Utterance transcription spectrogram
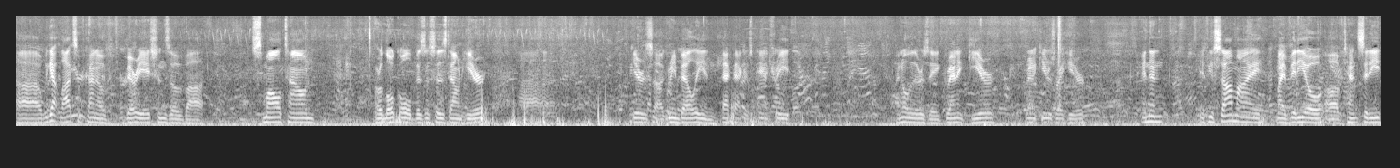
uh, we got lots of kind of variations of uh, small town or local businesses down here. Uh, here's uh, Green Belly and Backpackers Pantry. I know there's a Granite Gear. Granite Gear's right here. And then if you saw my, my video of Tent City,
